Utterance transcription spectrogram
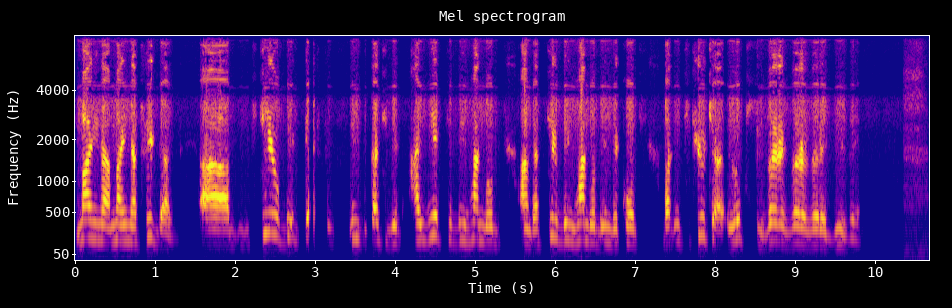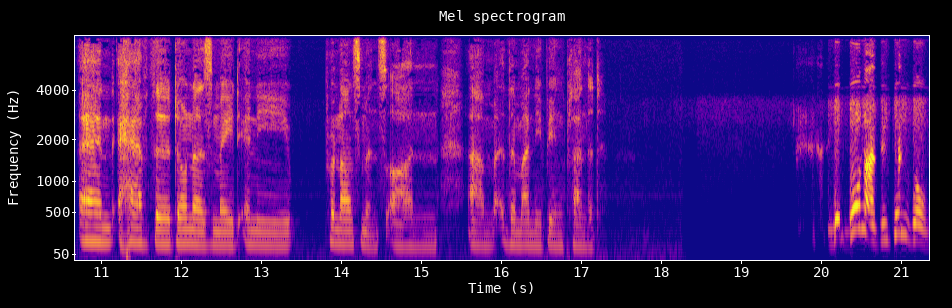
minor, minor figures. Uh, still big cases in Cashgate are yet to be handled and are still being handled in the courts. But its future looks very, very, very busy. And have the donors made any pronouncements on um, the money being plundered? The donors in terms of,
